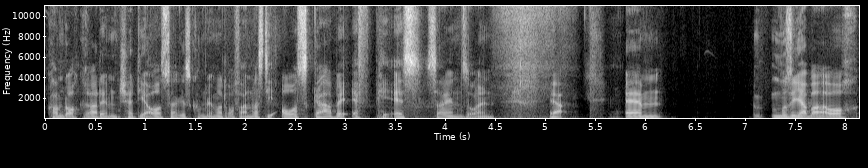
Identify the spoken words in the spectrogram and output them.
kommt auch gerade im Chat die Aussage, es kommt immer darauf an, was die Ausgabe FPS sein sollen. Ja. Ähm, muss ich aber auch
